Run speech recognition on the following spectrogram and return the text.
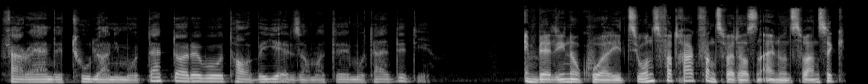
فرایند طولانی مدت داره و تابع الزامات متعددیه Im Berliner Koalitionsvertrag von 2021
